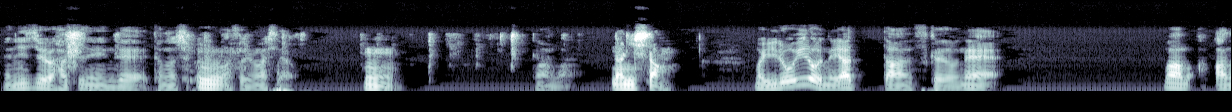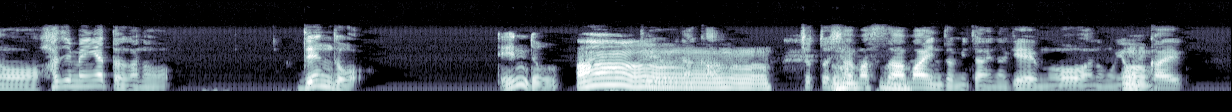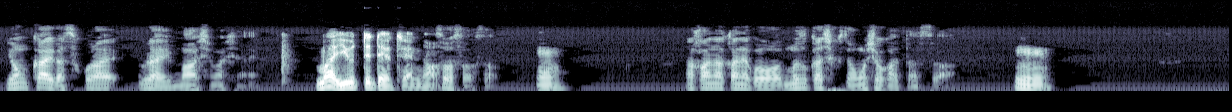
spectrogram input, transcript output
え。28人で楽しくね、うんまあ遊びましたよ。うん。まあまあ。何したん？まあいろいろね、やったんすけどね、まあ、あの、初めにやったのがあの、電動。電動？ああ、っていうなんか、ちょっとしたマスターマインドみたいなゲームを、あの、もう4回、4回がそこらぐらい回しましたね。前言ってたやつやんな。そうそうそう。うん。なかなかね、こう、難しくて面白かったっすわ。うん。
